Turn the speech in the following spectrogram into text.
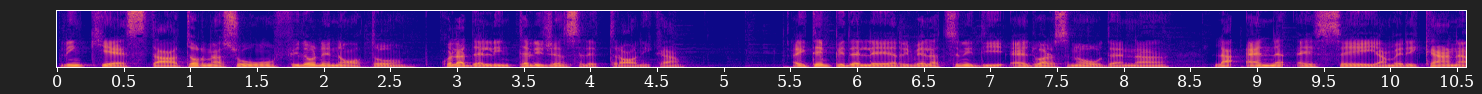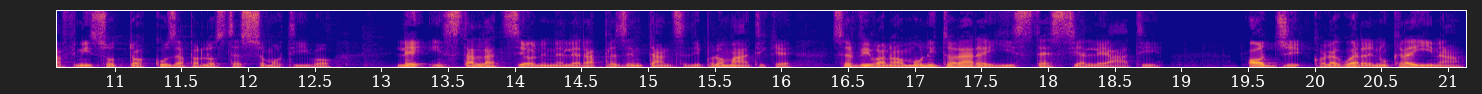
L'inchiesta torna su un filone noto, quella dell'intelligence elettronica. Ai tempi delle rivelazioni di Edward Snowden, la NSA americana finì sotto accusa per lo stesso motivo. Le installazioni nelle rappresentanze diplomatiche servivano a monitorare gli stessi alleati. Oggi, con la guerra in Ucraina,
